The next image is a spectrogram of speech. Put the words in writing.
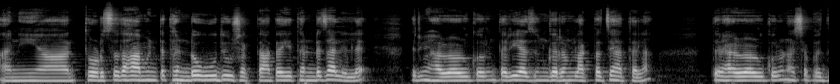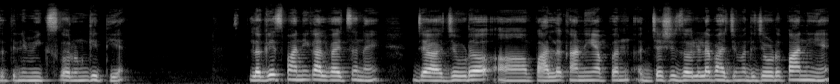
आणि थोडंसं दहा मिनटं थंड होऊ देऊ शकता. आता हे थंड झालेलं आहे. तर मी हळूहळू करून तरी अजून गरम लागताच आहे हाताला. तर हळूहळू करून अशा पद्धतीने मिक्स करून घेते आहे लगेच पाणी कालवायचं नाही. ज्या जेवढं पालक आणि आपण ज्या शिजवलेल्या भाजीमध्ये जेवढं पाणी आहे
